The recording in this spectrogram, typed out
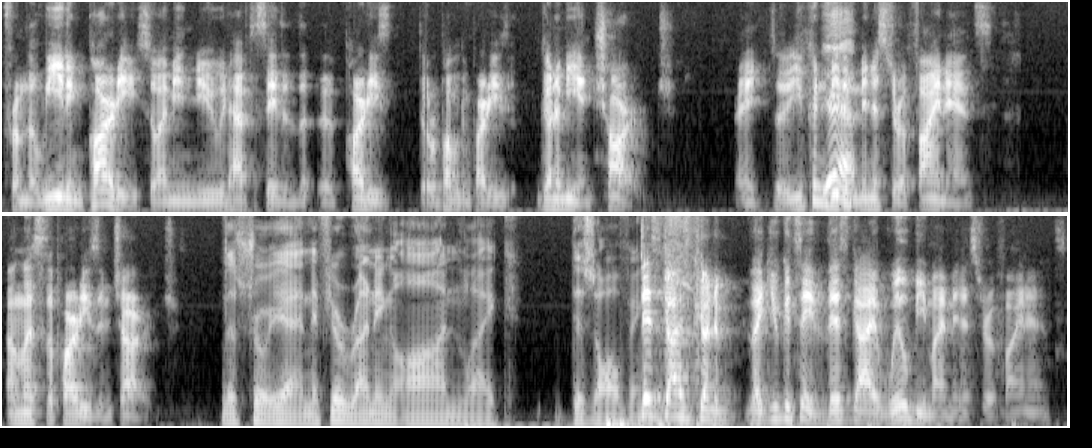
from the leading party, so I mean, you would have to say that the, the party's the Republican Party is going to be in charge, right? So you couldn't be the minister of finance unless the party's in charge. That's true, yeah. And if you're running on like dissolving, This guy's gonna like you could say this guy will be my minister of finance.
